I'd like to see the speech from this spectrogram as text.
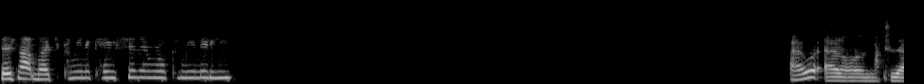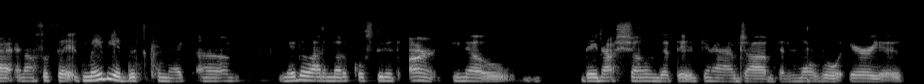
there's not much communication in rural communities. I would add on to that and also say it's maybe a disconnect. Um, maybe a lot of medical students aren't, you know, they're not shown that they can have jobs in more rural areas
